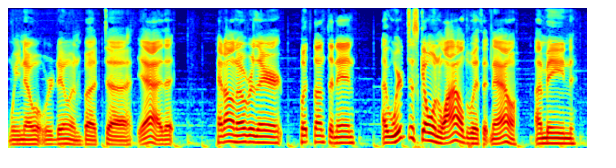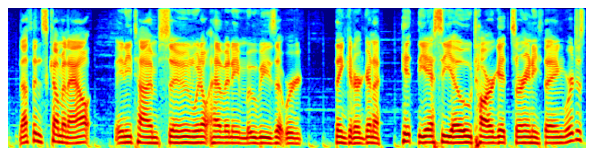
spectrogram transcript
we know what we're doing. But uh, yeah, that head on over there, put something in. Uh, we're just going wild with it now. I mean, nothing's coming out anytime soon. We don't have any movies that we're thinking are gonna hit the SEO targets or anything. We're just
